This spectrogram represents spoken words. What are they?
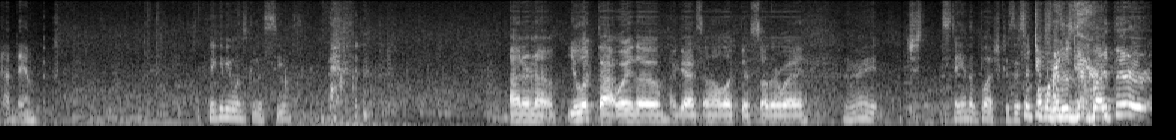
Goddamn. think anyone's gonna see us? I don't know. You look that way though, I guess, and I'll look this other way. All right, just stay in the bush because there's a Oh dude my right god, there's there. dude right there!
